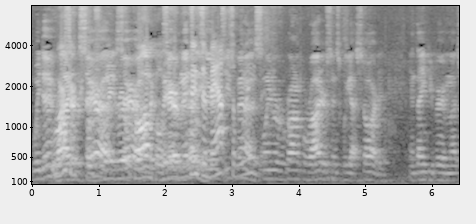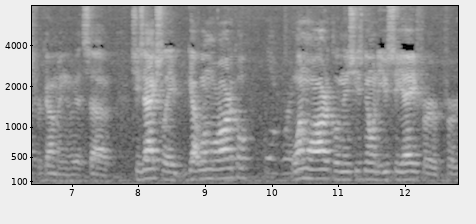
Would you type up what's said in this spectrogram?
We do. Writer Right, for Sarah, River Sarah, Chronicle Sarah here. Mitchell's Who's here. about She's to been a leave. Saline River Chronicle writer since we got started, and thank you very much for coming. It's uh, she's actually got one more article, Yeah. one more article, and then she's going to UCA for, for,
